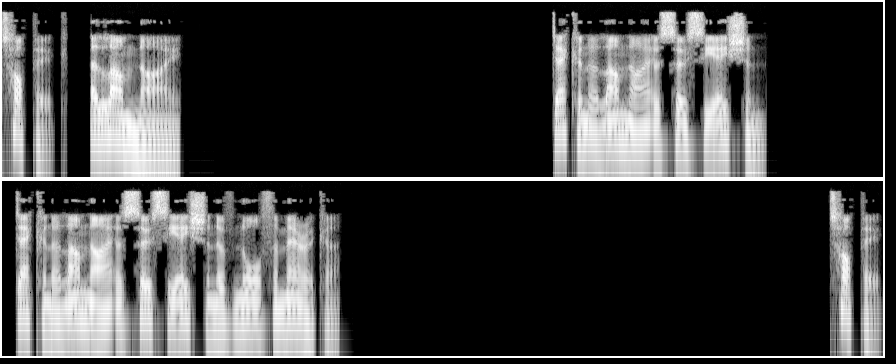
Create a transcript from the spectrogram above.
Topic: Alumni. Deccan Alumni Association Deccan Alumni Association of North America Topic:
